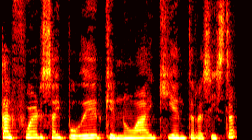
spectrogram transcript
tal fuerza y poder que no hay quien te resista?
